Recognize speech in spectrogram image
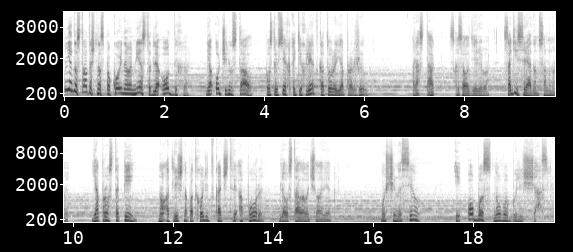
Мне достаточно спокойного места для отдыха. Я очень устал после всех этих лет, которые я прожил. Раз так, сказал дерево, садись рядом со мной. Я просто пень но отлично подходит в качестве опоры для усталого человека. Мужчина сел, и оба снова были счастливы.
